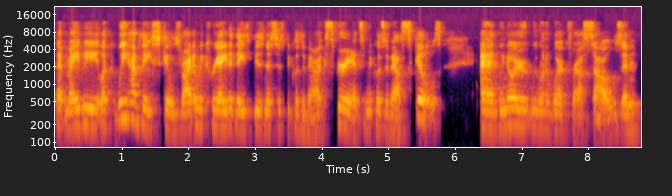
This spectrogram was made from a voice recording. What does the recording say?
that maybe like we have these skills, right? And we created these businesses because of our experience and because of our skills. And we know we want to work for ourselves. And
